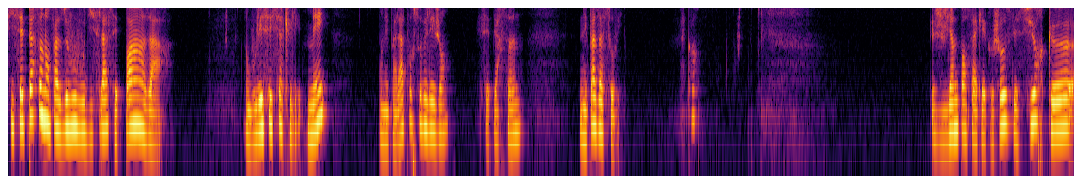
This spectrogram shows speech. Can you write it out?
Si cette personne en face de vous vous dit cela, c'est pas un hasard. Donc vous laissez circuler. Mais on n'est pas là pour sauver les gens. Et cette personne n'est pas à sauver. D'accord? Je viens de penser à quelque chose. C'est sûr qu'il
